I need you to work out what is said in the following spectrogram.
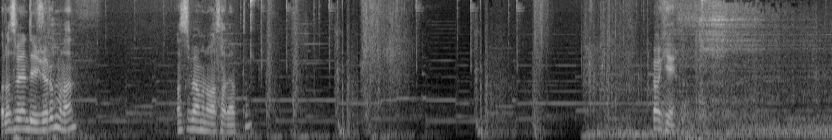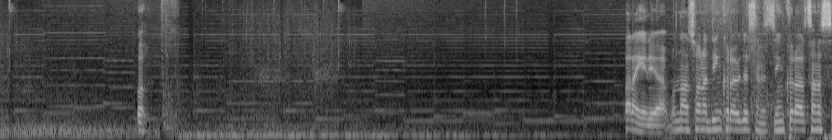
Burası benim dejürüm mü lan? Nasıl ben bunu vasal yaptım? Çok iyi. Bu. Para geliyor. Bundan sonra din kurabilirsiniz. Din kurarsanız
